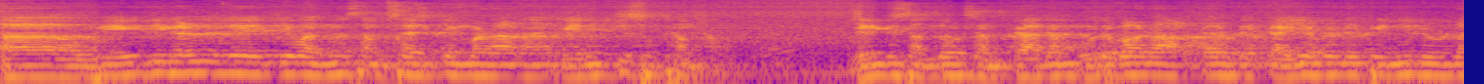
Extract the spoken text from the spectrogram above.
ആ, വേദികളിലേക്ക് വന്ന് സംസാരിക്കുമ്പോഴാണ് എനിക്ക് സുഖം എനിക്ക് സന്തോഷം. കാരണം ഒരുപാട് ആൾക്കാരുടെ കൈയുടെ പിന്നിലുള്ള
